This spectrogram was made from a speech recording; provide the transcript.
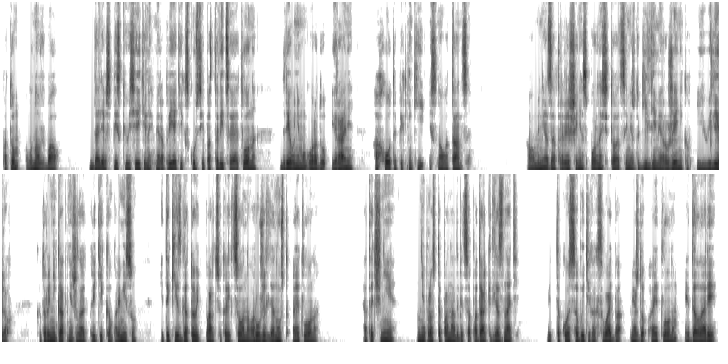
Потом вновь бал. Далее в списке усилительных мероприятий экскурсии по столице Айтлона, древнему городу Иране – охота, пикники и снова танцы. А у меня завтра решение спорной ситуации между гильдиями оружейников и ювелиров, которые никак не желают прийти к компромиссу и таки изготовить партию коллекционного оружия для нужд Айтлона. А точнее, мне просто понадобятся подарки для знати, ведь такое событие, как свадьба между Айтлоном и Даларией,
